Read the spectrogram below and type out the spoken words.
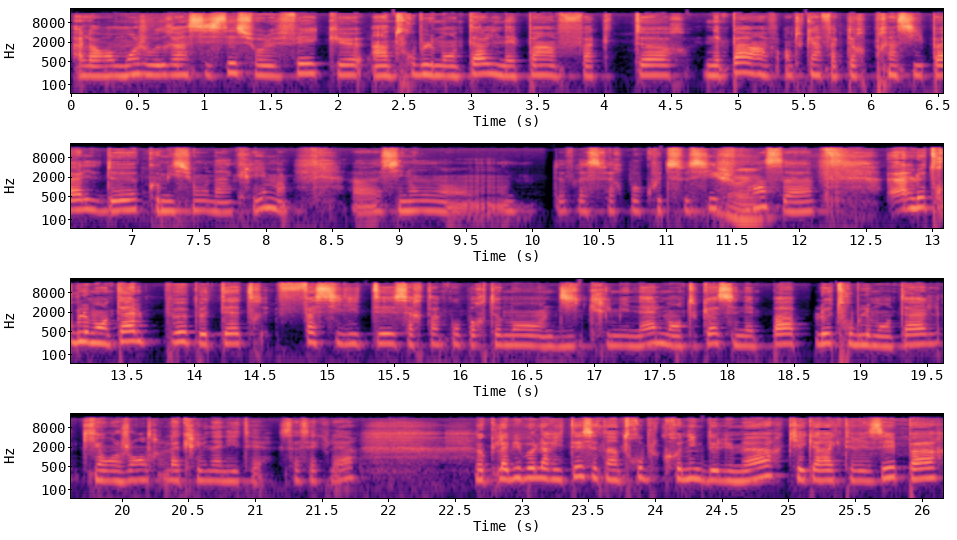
Alors moi, je voudrais insister sur le fait qu'un trouble mental n'est pas un facteur, n'est pas en tout cas un facteur principal de commission d'un crime. Euh, sinon, on devrait se faire beaucoup de soucis, je pense. Euh, le trouble mental peut peut-être faciliter certains comportements dits criminels, mais en tout cas, ce n'est pas le trouble mental qui engendre la criminalité. Ça, c'est clair. Donc la bipolarité, c'est un trouble chronique de l'humeur qui est caractérisé par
